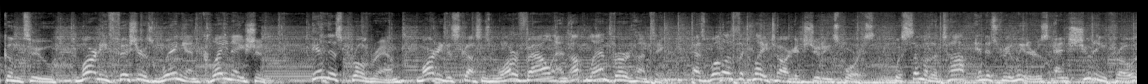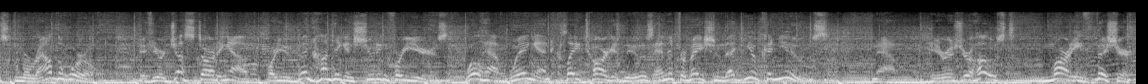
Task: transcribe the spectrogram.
Welcome to Marty Fisher's Wing and Clay Nation. In this program, Marty discusses waterfowl and upland bird hunting, as well as the clay target shooting sports, with some of the top industry leaders and shooting pros from around the world. If you're just starting out or you've been hunting and shooting for years, we'll have wing and clay target news and information that you can use. Now, here is your host, Marty Fisher.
